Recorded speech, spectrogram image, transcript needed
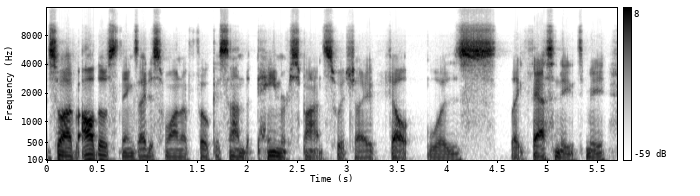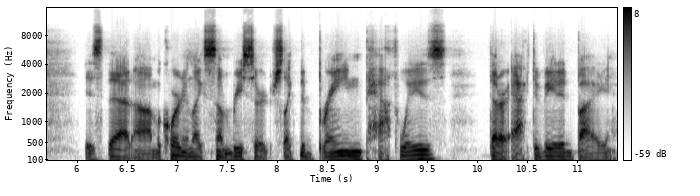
so of all those things, I just want to focus on the pain response, which I felt was like fascinating to me. Is that um, according to like some research, like the brain pathways that are activated by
